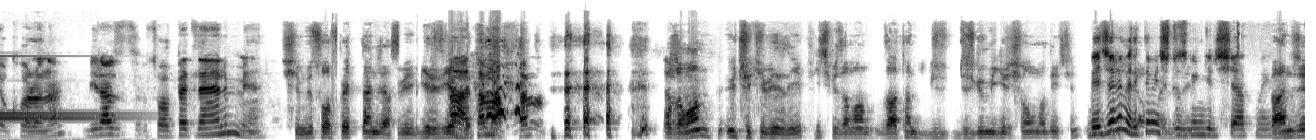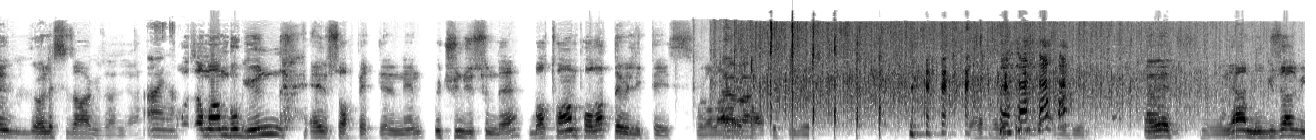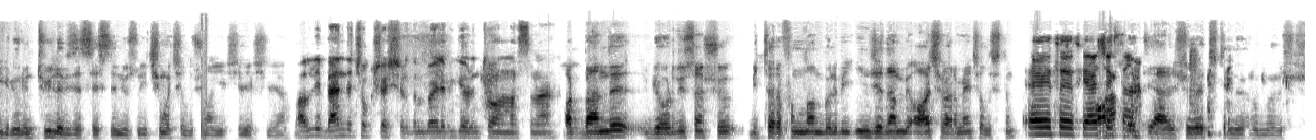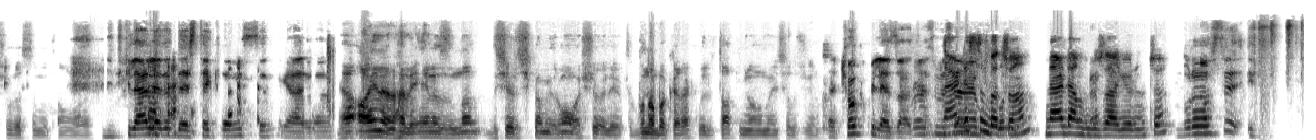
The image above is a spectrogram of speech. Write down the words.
gidiyor korona? Biraz sohbetlenelim mi? Şimdi sohbetleneceğiz. Bir girizgah Ha yap. tamam tamam. O zaman 3-2-1 deyip hiçbir zaman zaten düz- düzgün bir giriş olmadığı için. Beceremedik değil mi hiç düzgün giriş yapmayı? Bence öylesi daha güzel ya. Aynen. O zaman bugün ev sohbetlerinin üçüncüsünde Batuhan Polat'la birlikteyiz. Buralar Merhaba. evet. Ya ne güzel bir görüntüyle bize sesleniyorsun. İçim açıldı şu an yeşil yeşil ya. Vallahi ben de çok şaşırdım böyle bir görüntü olmasına. Bak ben de gördüysen şu bir tarafımdan böyle bir inceden bir ağaç vermeye çalıştım. Evet evet gerçekten. Ahmet yani şuraya tutunuyorum böyle şu- şurası mı tam olarak. Bitkilerle de desteklemişsin galiba. Ya aynen hani en azından dışarı çıkamıyorum ama şöyle. Buna bakarak böyle tatmin olmaya çalışıyorum. Ya çok bile zaten. Burası Neredesin Batuhan? Nereden bu güzel görüntü? Burası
